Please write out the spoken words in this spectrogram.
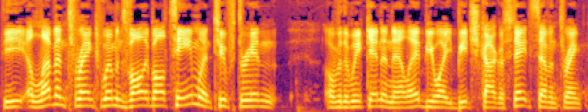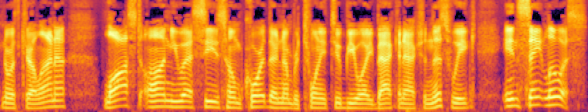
The 11th ranked women's volleyball team went two for three in, over the weekend in LA. BYU beat Chicago State, seventh ranked North Carolina. Lost on USC's home court. Their number 22 BYU back in action this week in St. Louis.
